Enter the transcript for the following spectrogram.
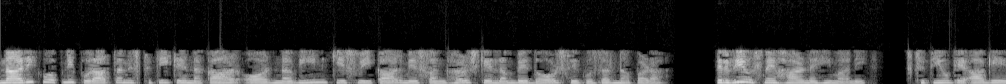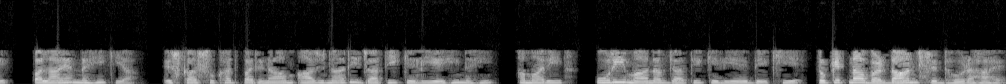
नारी को अपनी पुरातन स्थिति के नकार और नवीन के स्वीकार में संघर्ष के लंबे दौर से गुजरना पड़ा। फिर भी उसने हार नहीं मानी। स्थितियों के आगे पलायन नहीं किया। इसका सुखद परिणाम आज नारी जाति के लिए ही नहीं, हमारी पूरी मानव जाति के लिए देखिए तो कितना वरदान सिद्ध हो रहा है।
